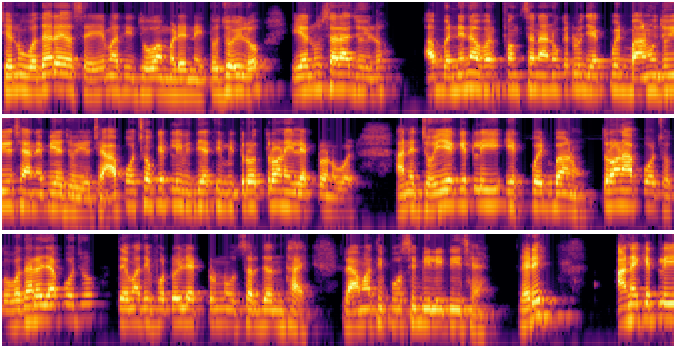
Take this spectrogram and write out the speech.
જેનું વધારે હશે, એમાંથી જોવા મળે નહીં. તો જોઈ લો, એ અનુસાર આ જોઈ લો. આ બંનેના વર્ક ફંક્શન આનું કેટલું છે? એક પોઈન્ટ બાણું જોઈએ છે અને બે જોઈએ છે. આપો છો કેટલી વિદ્યાર્થી મિત્રો? ત્રણ ઇલેક્ટ્રોન વોલ્ટ અને જોઈએ કેટલી? એક પોઈન્ટ બાણું. ત્રણ આપો છો, તો વધારે જ આપો છો? તો એમાંથી ફોટો ઇલેક્ટ્રોનનું ઉત્સર્જન થાય. એટલે આમાંથી પોસિબિલિટી છે. રેડી આને કેટલી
